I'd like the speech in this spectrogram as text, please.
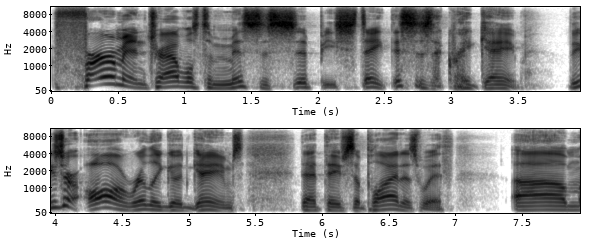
Furman travels to Mississippi State. This is a great game. These are all really good games that they've supplied us with. Um,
